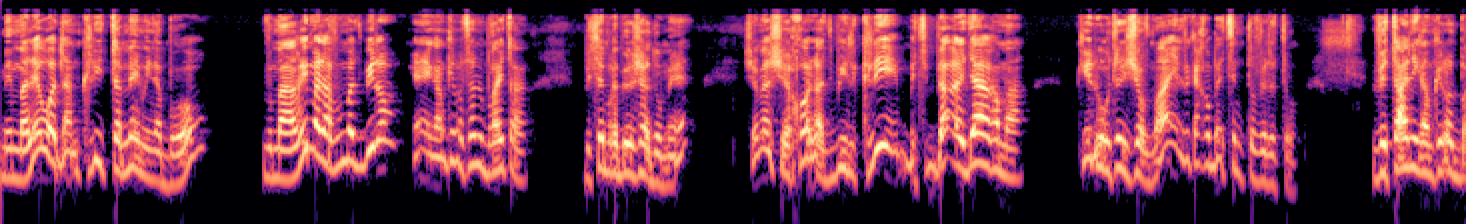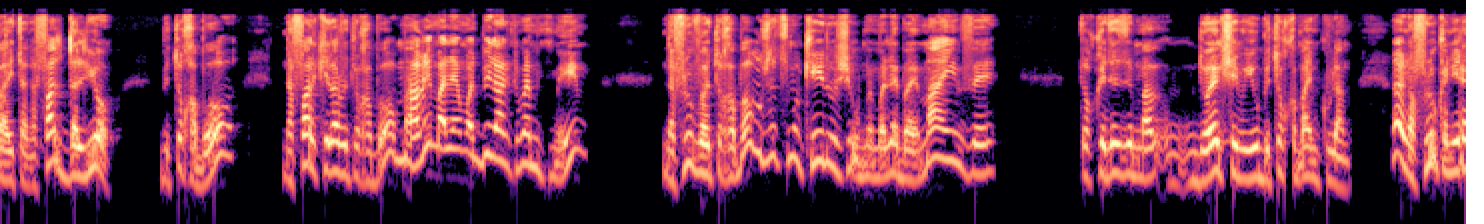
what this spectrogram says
ממלא הוא אדם כלי טמא מן הברור, ומערים עליו ומטבילו. כן, גם כן מצאנו ברייתא בשם רבי יהושע דומה, שאומר שיכול להטביל כלי על ידי הרמה. כאילו הוא רוצה לשאוב מים, וככה הוא בעצם טובל אותו. ותעני גם כן עוד ברייתא, נפל דליו בתוך הבור, נפל כליו לתוך הבור, מערים עליהם מטבילן, כלומר הם טמאים, נפלו כבר לתוך הבור, הוא עצמו כאילו שהוא ממלא בהם מים, ותוך כדי זה דואג שהם יהיו בתוך המים כולם. לא, נפלו כנראה,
